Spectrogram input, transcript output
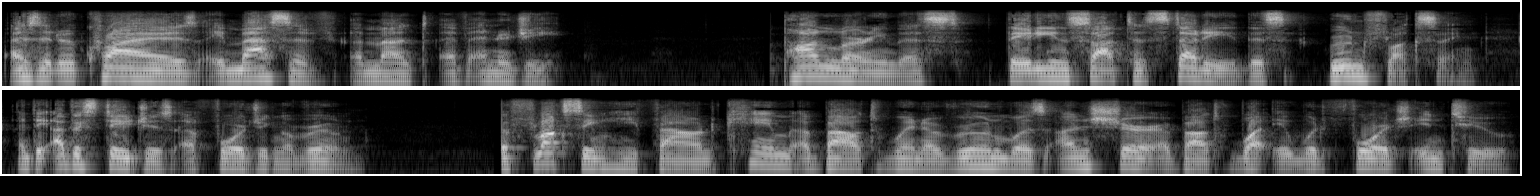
as it requires a massive amount of energy. Upon learning this, Thadian sought to study this rune fluxing and the other stages of forging a rune. The fluxing he found came about when a rune was unsure about what it would forge into.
